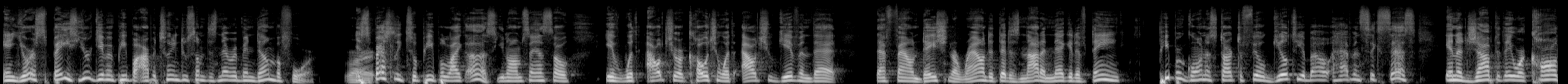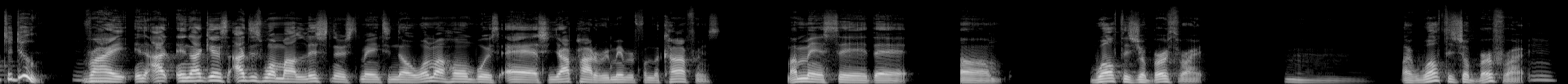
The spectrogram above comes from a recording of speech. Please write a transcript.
In your space, you're giving people opportunity to do something that's never been done before. Right. especially to people like us. You know what I'm saying? So if without your coaching, without you giving that that foundation around it, that is not a negative thing, people are going to start to feel guilty about having success in a job that they were called to do. Right. And I and I guess I just want my listeners, man, to know one of my homeboys asked, and y'all probably remember from the conference, my man said that um wealth is your birthright. Like wealth is your birthright. Mm.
